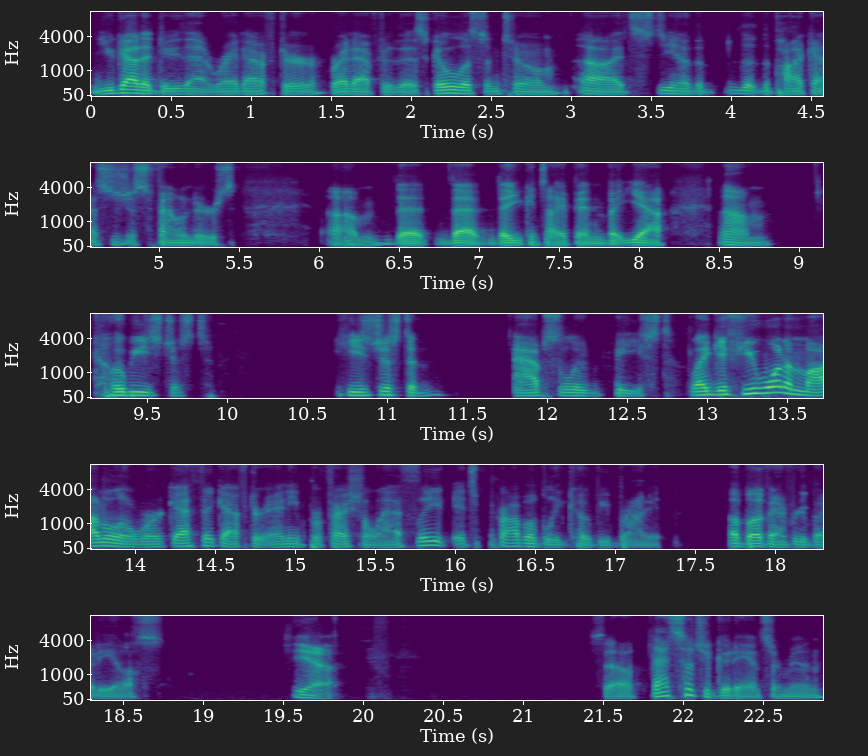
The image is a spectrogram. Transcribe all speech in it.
you got to do that right after right after this. Go listen to him. Uh, it's you know the, the the podcast is just Founders, um, that that that you can type in. But yeah, um, Kobe's just he's just a absolute beast. Like if you want to model a work ethic after any professional athlete, it's probably Kobe Bryant above everybody else. Yeah. So that's such a good answer, man.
